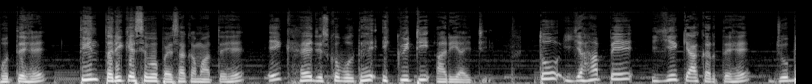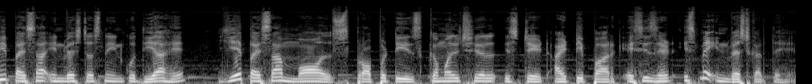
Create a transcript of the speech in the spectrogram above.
होते हैं, तीन तरीके से वो पैसा कमाते हैं। एक है जिसको बोलते हैं इक्विटी आर तो यहाँ पे ये क्या करते हैं, जो भी पैसा इन्वेस्टर्स ने इनको दिया है, ये पैसा malls properties commercial state IT park SEZ इसमें इन्वेस्ट करते हैं।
